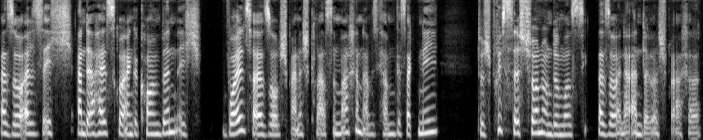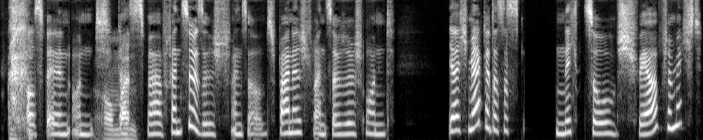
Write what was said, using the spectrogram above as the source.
also als ich an der Highschool angekommen bin, ich wollte also Spanischklasse machen, aber sie haben gesagt, nee, du sprichst das schon und du musst also eine andere Sprache auswählen. Und Oh das war Französisch, also Spanisch, Französisch. Und ja, ich merkte, dass es nicht so schwer für mich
